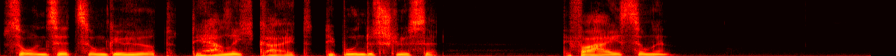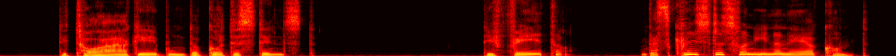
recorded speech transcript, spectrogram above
Sohnsetzung gehört, die Herrlichkeit, die Bundesschlüsse, die Verheißungen, die Toragebung, der Gottesdienst, die Väter dass Christus von ihnen herkommt.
